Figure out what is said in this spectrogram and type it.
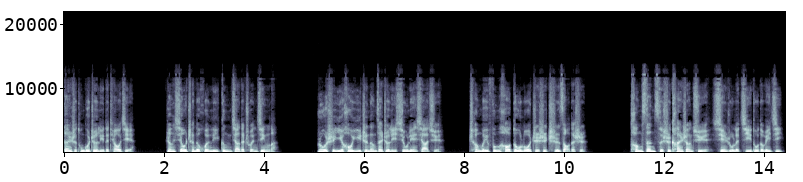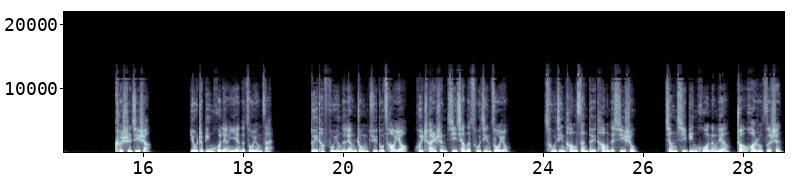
但是通过这里的调节，让萧晨的魂力更加的纯净了。若是以后一直能在这里修炼下去，成为封号斗罗只是迟早的事。唐三此时看上去陷入了极度的危机，可实际上有着冰火两仪眼的作用在。对他服用的两种剧毒草药会产生极强的促进作用，促进唐三对他们的吸收，将其冰火能量转化入自身。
